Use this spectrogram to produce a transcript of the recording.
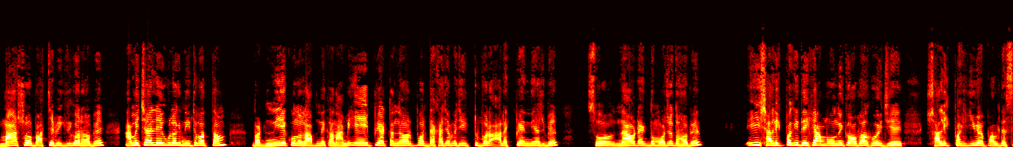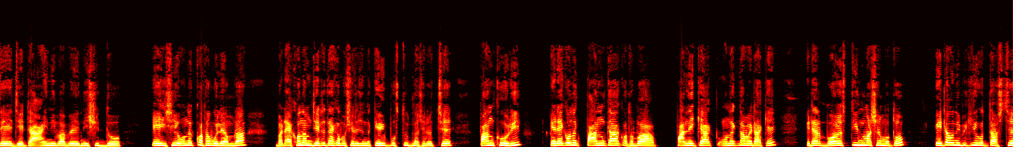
মাস ও বাচ্চা বিক্রি করা হবে। আমি চাইলে এগুলোকে নিতে পারতাম বাট নিয়ে কোনো লাভ নেই। কারণ আমি এই পেয়ারটা নেওয়ার পর দেখা যাবে যে একটু পর আরেক পেয়ার নিয়ে আসবে। সো নেওয়াটা একদম অযথা হবে। এই শালিক পাখি দেখে আমরা অনেকে অবাক হই যে, শালিক পাখি কীভাবে পালতেছে, যেটা আইনিভাবে নিষিদ্ধ, এই সেই অনেক কথা বলি আমরা। বাট এখন আমি যেটা দেখাবো সেটার জন্য কেউই প্রস্তুত না, সেটা হচ্ছে পানখৌরি। এটাকে অনেক পান কাক অথবা পানি কাক অনেক নামে ডাকে। এটার বয়স তিন মাসের মতো। এটা উনি বিক্রি করতে আসছে।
